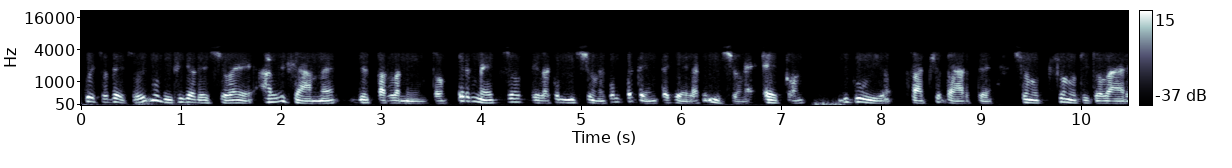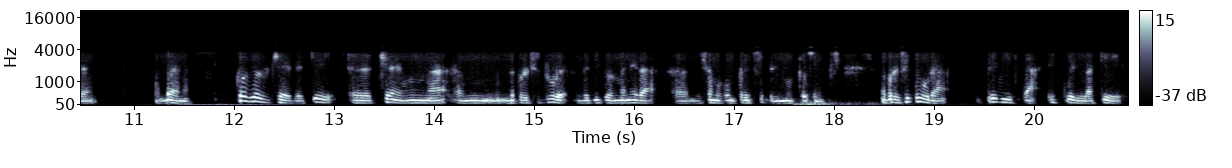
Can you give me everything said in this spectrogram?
questo testo di modifica adesso è all'esame del Parlamento per mezzo della commissione competente che è la commissione Econ, di cui io faccio parte, sono, sono titolare. Va bene? Cosa succede? Che eh, c'è una, um, le procedure, le dico in maniera eh, diciamo comprensibile, molto semplice. La procedura prevista è quella che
